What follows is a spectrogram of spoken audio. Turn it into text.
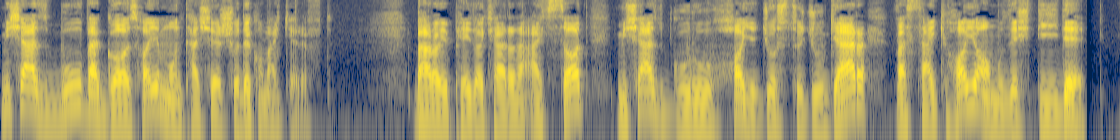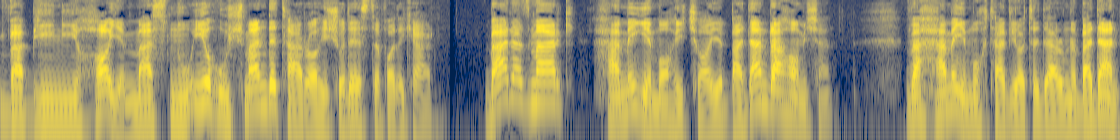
میشه از بو و گازهای منتشر شده کمک گرفت. برای پیدا کردن اجساد میشه از گروه های جستجوگر و سگ های آموزش دیده و بینی های مصنوعی هوشمند طراحی شده استفاده کرد. بعد از مرگ همه ماهیچه های بدن رها میشن و همه محتویات درون بدن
